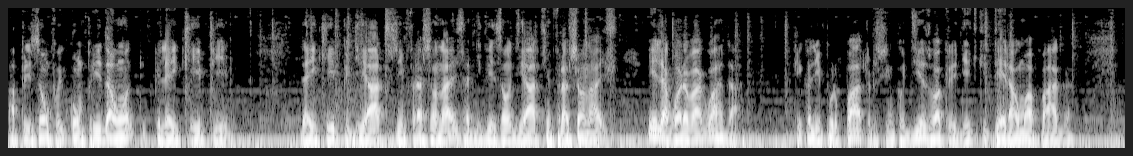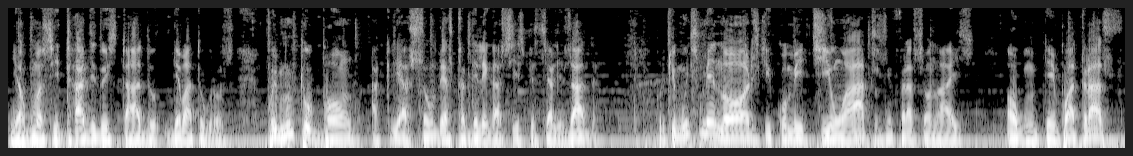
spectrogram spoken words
A prisão foi cumprida ontem pela equipe da equipe de atos infracionais, a divisão de atos infracionais, ele agora vai aguardar fica ali por quatro, cinco dias, eu acredito que terá uma vaga em alguma cidade do estado de Mato Grosso. Foi muito bom a criação desta delegacia especializada, porque muitos menores que cometiam atos infracionais algum tempo atrás,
